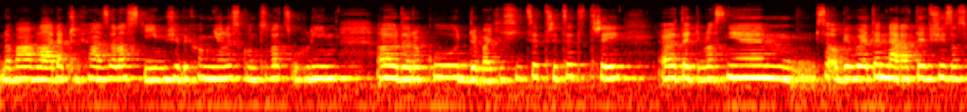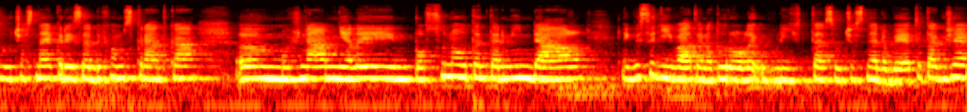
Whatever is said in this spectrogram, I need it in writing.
nová vláda přicházela s tím, že bychom měli skoncovat s uhlím eh, do roku 2033. Eh, teď vlastně mm, se objevuje ten narrativ, že za současné krize bychom zkrátka možná měli posunout ten termín dál. Jak vy se díváte na tu roli uhlí v té současné době? Je to tak, že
